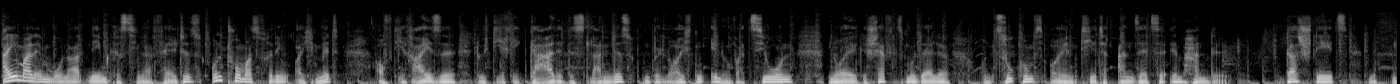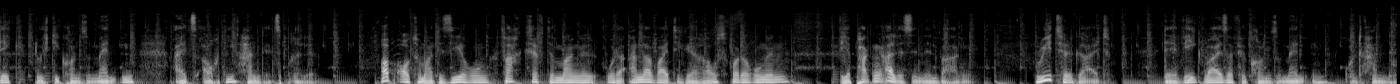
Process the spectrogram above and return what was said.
Einmal im Monat nehmen Christina Feltes und Thomas Frilling euch mit auf die Reise durch die Regale des Landes und beleuchten Innovationen, neue Geschäftsmodelle und zukunftsorientierte Ansätze im Handel. Das stets mit Blick durch die Konsumenten als auch die Handelsbrille. Ob Automatisierung, Fachkräftemangel oder anderweitige Herausforderungen, wir packen alles in den Wagen. Retail Guide, der Wegweiser für Konsumenten und Handel.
